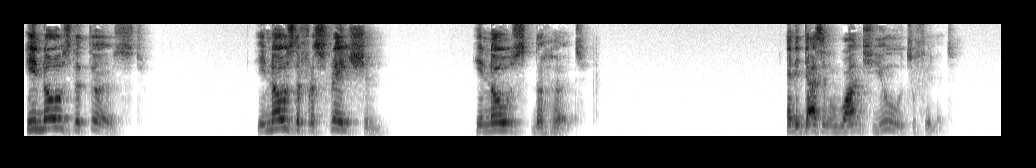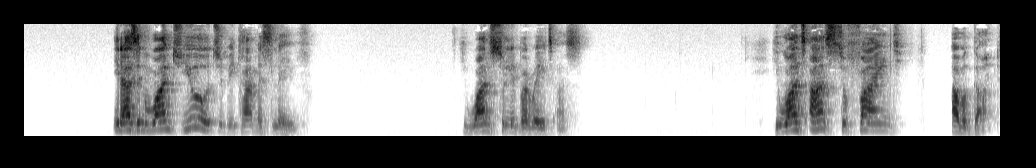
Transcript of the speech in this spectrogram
He knows the thirst. He knows the frustration. He knows the hurt. And He doesn't want you to feel it. He doesn't want you to become a slave. He wants to liberate us. He wants us to find our God.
